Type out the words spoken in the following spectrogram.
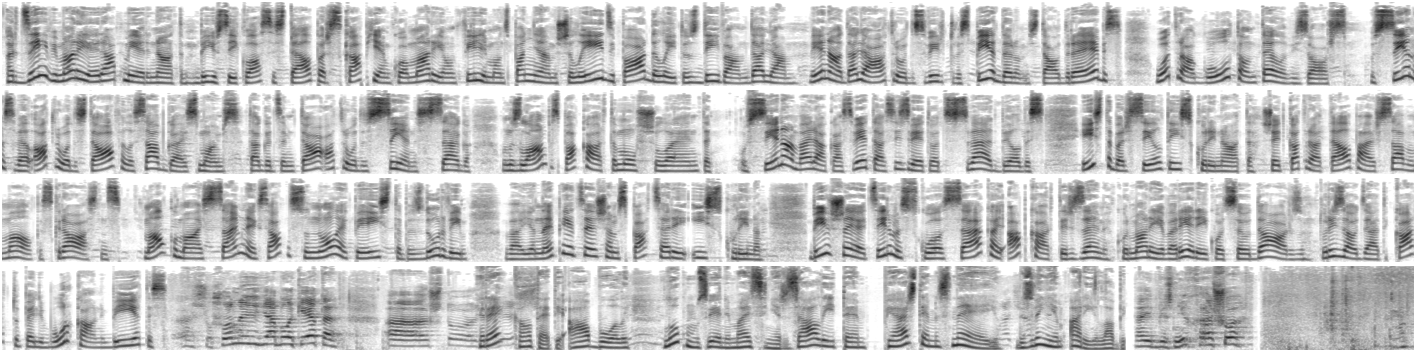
Ar dzīvi Marija ir apmierināta. Bijusī klases telpa ar skapjiem, ko Marija un Filimons paņēmuši līdzi, pārdalīta uz divām daļām. Vienā daļā atrodas virtuves piedarumi, stāv drēbes, otrā gulta un televizors. Uz sienas vēl atrodas tāfeles apgaismojums, tagad zem tā atrodas sienas sega un uz lampas pakārta mušu lente. Uz sienām vairākās vietās izvietotas svētbildes. Istaba ir silti izkurināta. Šeit katrā telpā ir sava malkas krāsnes. Malku mājas saimnieks atnes un noliek pie istabas durvīm, vai, ja nepieciešams, pats arī izkurina. Bijušajai cirmas skolas sēkai apkārt ir zeme, kur Marija var ierīkot sev dārzu. Tur izaudzēti kartupeļi, burkāni, bietes. Re, kaltēti āboli, lūk mums vieni maisiņi ar zālītēm, pie ārstiem es neeju, bez viņiem arī labi.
